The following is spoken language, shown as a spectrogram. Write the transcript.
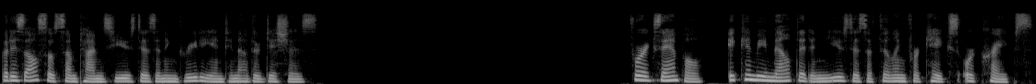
but is also sometimes used as an ingredient in other dishes. For example, it can be melted and used as a filling for cakes or crepes.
